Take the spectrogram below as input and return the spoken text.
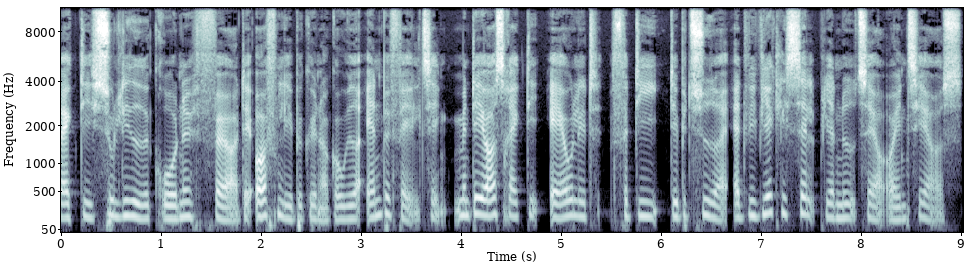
rigtig solide grunde, før det offentlige begynder at gå ud og anbefale ting. Men det er også rigtig ærgerligt, fordi det betyder, at vi virkelig selv bliver nødt til at orientere os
